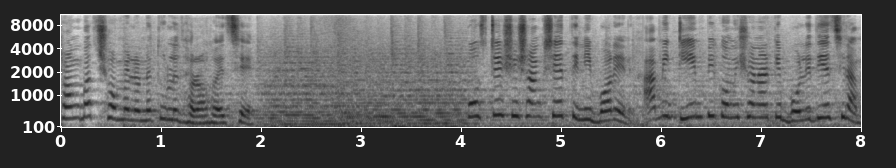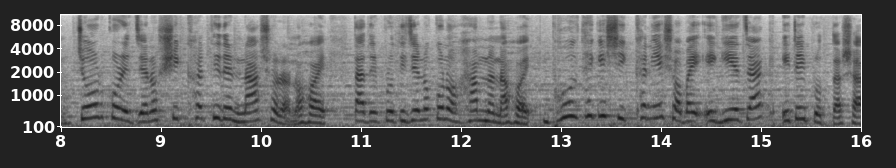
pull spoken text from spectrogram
সংবাদ সম্মেলনে তুলে ধরা হয়েছে। পোস্টের শেষাংশে তিনি বলেন, আমি ডিএমপি কমিশনারকে বলে দিয়েছিলাম, জোর করে যেন শিক্ষার্থীদের না সরানো হয়। তাদের প্রতি যেন কোনো হামলা না হয়। ভুল থেকে শিক্ষা নিয়ে সবাই এগিয়ে যাক, এটাই প্রত্যাশা।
